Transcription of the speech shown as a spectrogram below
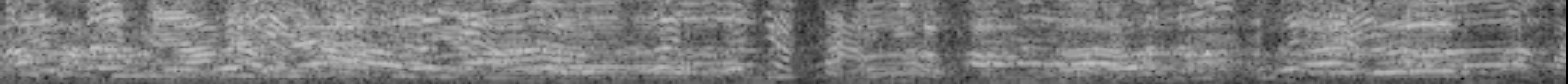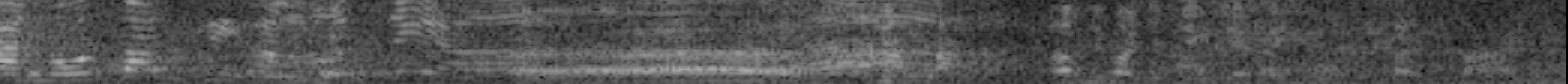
เอาฝั่งนู้นบ้างอันนี้เอาอันฝั่งนี้นู้นบ้างอันนี้อันนี้ที่คำถามก่อนได้เริ่มฝั่งนู้นบ้างสิฝั่งนู้นสิเออเอาพี่บอยจริงๆเรียกอายุไลฟ์สไตล์เนี่ย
